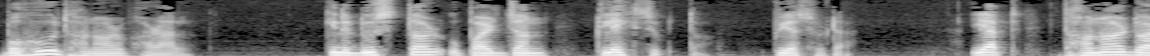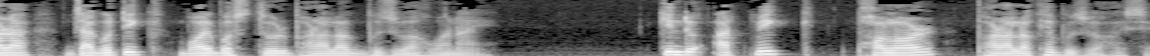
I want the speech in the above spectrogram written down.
বহু ধনৰ ভঁৰাল। কিন্তু দুষ্টৰ উপাৰ্জন ক্লেশযুক্ত। প্ৰিয় শ্ৰোতা ইয়াত ধনৰ দ্বাৰা জাগতিক বয় বস্তুৰ ভঁৰালক বুজোৱা হোৱা নাই। কিন্তু আম্মিক ফলৰ ভঁৰালকহে বুজোৱা হৈছে।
